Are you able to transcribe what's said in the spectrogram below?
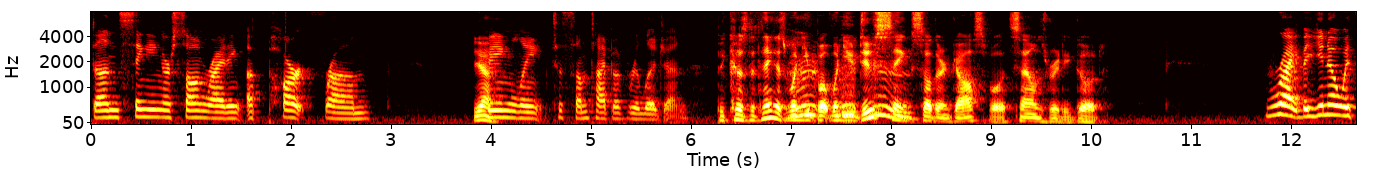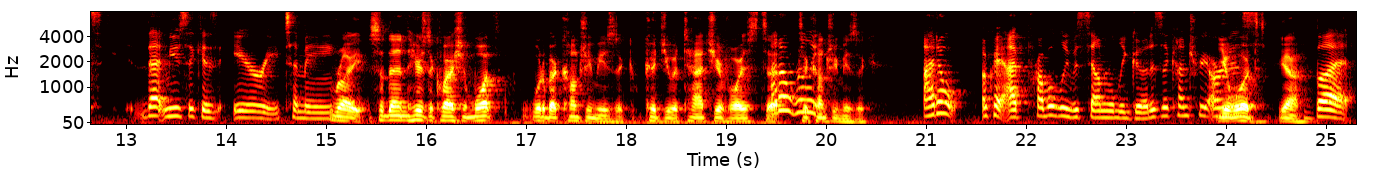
done singing or songwriting apart from Yeah. being linked to some type of religion. because the thing is, when you but when you do sing Southern gospel, it sounds really good. Right, but you know it's that music is eerie to me. Right. So then here's the question: What what about country music? Could you attach your voice to, don't to really- country music? I don't okay, I probably would sound really good as a country artist. You would, yeah. But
